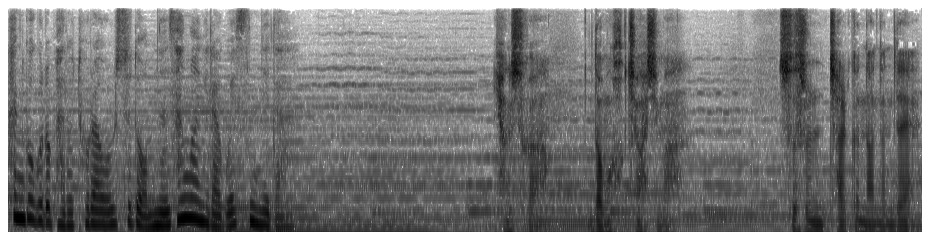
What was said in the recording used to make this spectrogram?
한국으로 바로 돌아올 수도 없는 상황이라고 했습니다. 향수가 너무 걱정하지 마. 수술은 잘 끝났는데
